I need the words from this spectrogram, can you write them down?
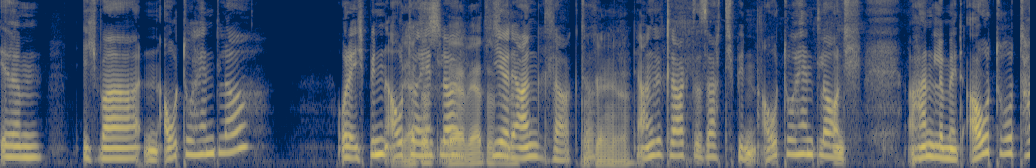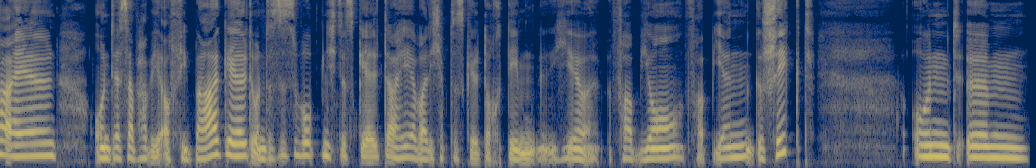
ähm, ich war ein Autohändler oder ich bin ein das- Autohändler. wer- wer hat das Hier, gesagt? der Angeklagte. Okay, ja. Der Angeklagte sagt, ich bin ein Autohändler und ich handle mit Autoteilen und deshalb habe ich auch viel Bargeld und das ist überhaupt nicht das Geld daher, weil ich habe das Geld doch dem hier Fabian, Fabienne geschickt und ähm,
